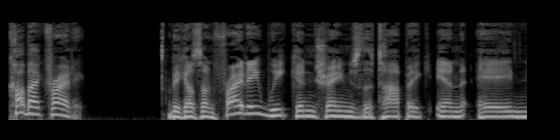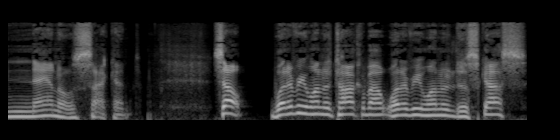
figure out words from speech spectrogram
call back Friday. Because on Friday, we can change the topic in a nanosecond. So, whatever you want to talk about, whatever you want to discuss,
